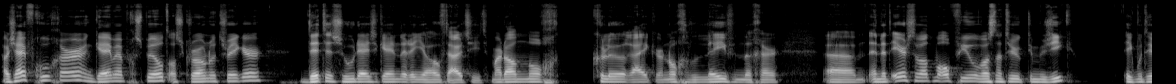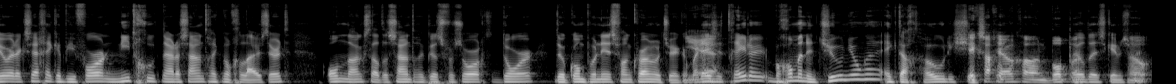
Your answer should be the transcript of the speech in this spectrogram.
Als jij vroeger een game hebt gespeeld als Chrono Trigger dit is hoe deze game er in je hoofd uitziet. Maar dan nog kleurrijker, nog levendiger. Ehm, en het eerste wat me opviel was natuurlijk de muziek. Ik moet heel eerlijk zeggen, ik heb hiervoor niet goed naar de soundtrack nog geluisterd. Ondanks dat de soundtrack dus verzorgd door de componist van Chrono Trigger. Maar deze trailer begon met een tune, jongen. Ik dacht, holy shit. Ik zag je ook gewoon boppen. wil deze game spelen. Zo.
